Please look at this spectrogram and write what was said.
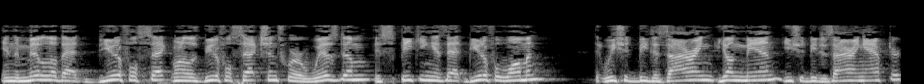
in the middle of that beautiful sec, one of those beautiful sections where wisdom is speaking as that beautiful woman that we should be desiring, young men, you should be desiring after.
